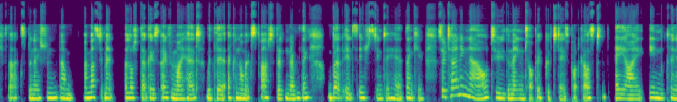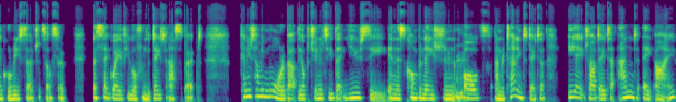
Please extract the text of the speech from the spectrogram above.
you for that explanation. Um, I must admit, a lot of that goes over my head with the economics part of it and everything, but it's interesting to hear. Thank you. So, turning now to the main topic of today's podcast AI in clinical research itself. So, a segue, if you will, from the data aspect. Can you tell me more about the opportunity that you see in this combination of and returning to data EHR data and AI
